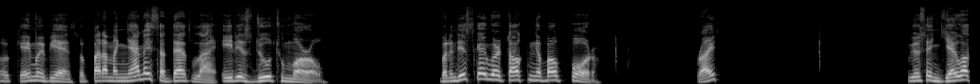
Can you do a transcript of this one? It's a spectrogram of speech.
Ok, muy bien. So, para mañana is a deadline. It is due tomorrow. But in this case, we're talking about por. Right? Dicen, llego a,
